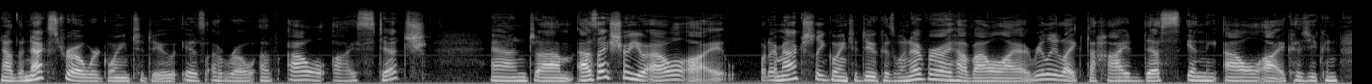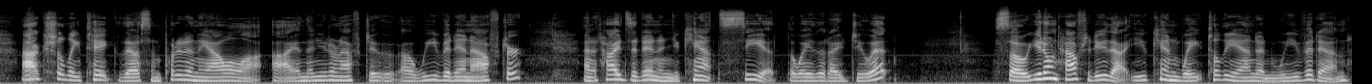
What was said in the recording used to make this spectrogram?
Now the next row we're going to do is a row of owl eye stitch and um, as I show you owl eye what I'm actually going to do, because whenever I have owl eye, I really like to hide this in the owl eye, because you can actually take this and put it in the owl eye, and then you don't have to uh, weave it in after, and it hides it in and you can't see it the way that I do it. So you don't have to do that. You can wait till the end and weave it in.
